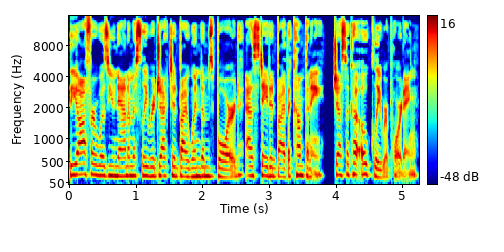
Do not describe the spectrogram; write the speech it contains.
The offer was unanimously rejected by Wyndham's board, as stated by the company. Jessica Oakley reporting.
